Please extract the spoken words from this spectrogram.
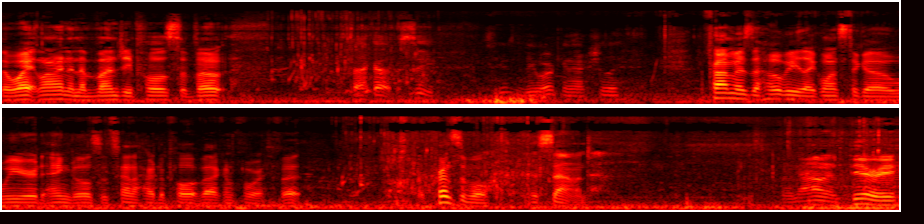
the white line and the bungee pulls the boat back out to sea. Seems to be working actually. The problem is the Hobie like wants to go weird angles. It's kind of hard to pull it back and forth, but the principle is sound. So now in theory,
